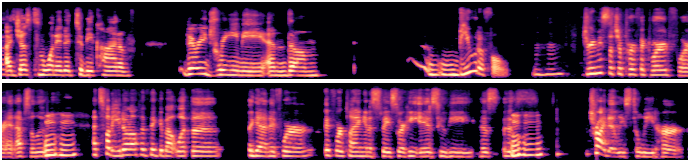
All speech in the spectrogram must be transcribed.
I just wanted it to be kind of very dreamy and um, beautiful. Mm-hmm. Dreamy is such a perfect word for it. Absolutely. Mm-hmm. That's funny. You don't often think about what the again if we're if we're playing in a space where he is who he has, has mm-hmm. tried at least to lead her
